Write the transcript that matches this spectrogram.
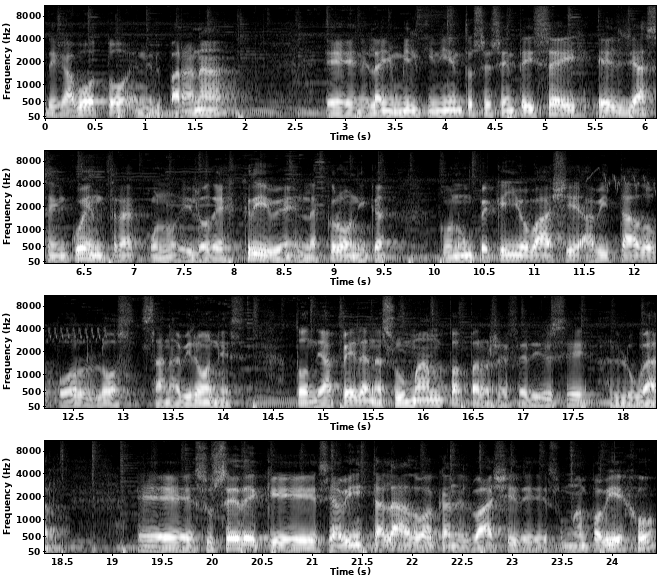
de Gaboto en el Paraná, en el año 1566, él ya se encuentra, y lo describe en la crónica, con un pequeño valle habitado por los sanavirones, donde apelan a su mampa para referirse al lugar. Eh, sucede que se había instalado acá en el valle de Sumampa Viejo,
